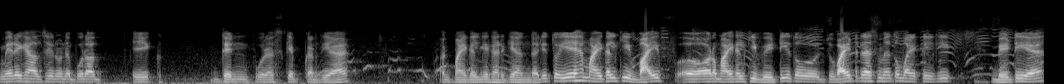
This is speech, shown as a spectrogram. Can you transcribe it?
मेरे ख्याल से इन्होंने पूरा एक दिन पूरा स्किप कर दिया है माइकल के घर के अंदर ही। तो ये है माइकल की वाइफ और माइकल की बेटी। तो जो वाइट ड्रेस में तो माइकल की बेटी है।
